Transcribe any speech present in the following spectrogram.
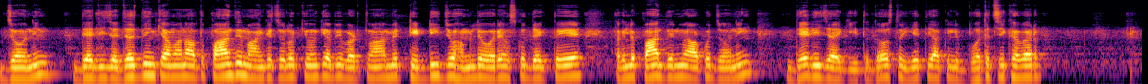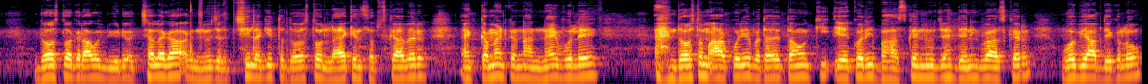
जॉइनिंग दे दी जाए। दस दिन क्या माना? आप तो पाँच दिन मान के चलो, क्योंकि अभी वर्तमान में टिड्डी जो हमले हो रहे हैं, उसको देखते हुए अगले पाँच दिन में आपको जॉइनिंग दे दी जाएगी। तो दोस्तों, ये थी आपके लिए बहुत अच्छी खबर। दोस्तों, अगर आपको वीडियो अच्छा लगा, अगर न्यूज़ अच्छी लगी तो दोस्तों, like and subscriber and comment करना नहीं भूले। दोस्तों, मैं आपको ये बता देता हूँ कि एक और ही भास्कर न्यूज़ है, दैनिक भास्कर। वो भी आप देख लो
